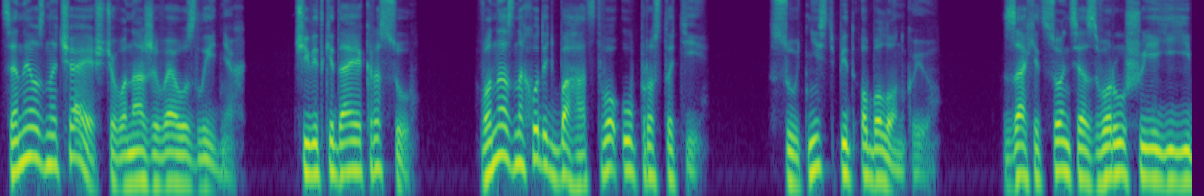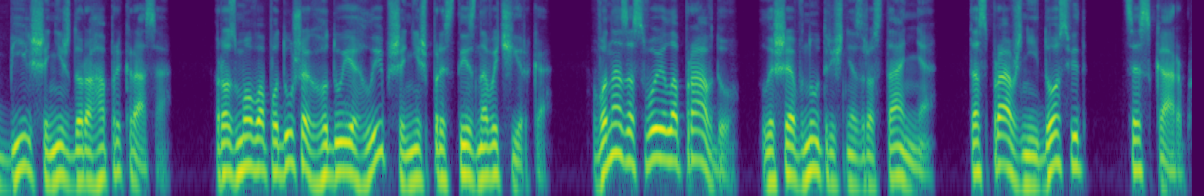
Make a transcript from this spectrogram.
Це не означає, що вона живе у злиднях чи відкидає красу. Вона знаходить багатство у простоті, сутність під оболонкою. Захід сонця зворушує її більше, ніж дорога прикраса. Розмова по душах годує глибше, ніж престизна вечірка. Вона засвоїла правду, лише внутрішнє зростання, та справжній досвід це скарб,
